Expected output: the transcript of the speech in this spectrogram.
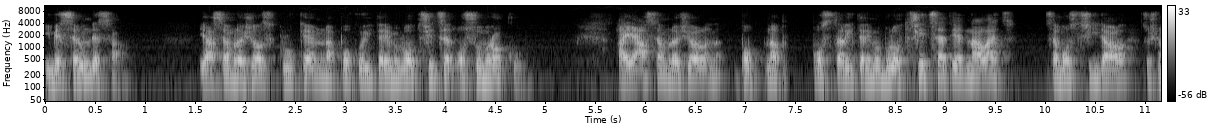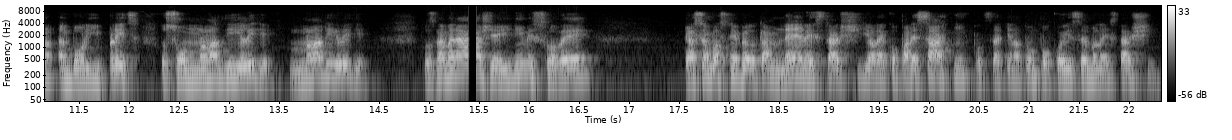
jim je 70. Já jsem ležel s klukem na pokoji, který mi bylo 38 roku. A já jsem ležel na posteli, který mu bylo 31 let. Jsem ho střídal, což měl embolí plic. To jsou mladí lidi. Mladí lidi. To znamená, že jinými slovy, já jsem vlastně byl tam ne nejstarší, ale jako padesátník v podstatě na tom pokoji jsem byl nejstarší.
